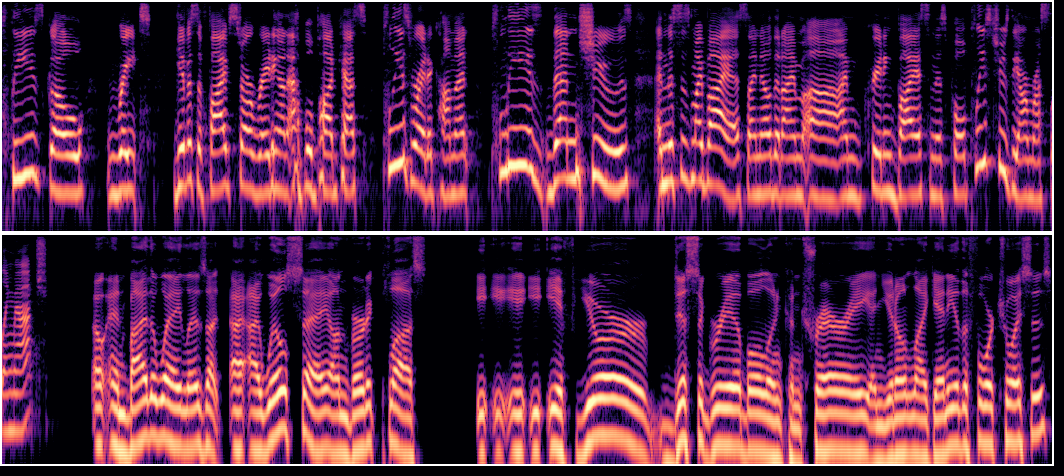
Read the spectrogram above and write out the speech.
please go rate give us a five star rating on Apple Podcasts. Please write a comment. Please then choose. And this is my bias. I know that I'm uh, I'm creating bias in this poll. Please choose the arm wrestling match. Oh, and by the way, Liz, I, I, I will say on Verdict Plus, if you're disagreeable and contrary and you don't like any of the four choices,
